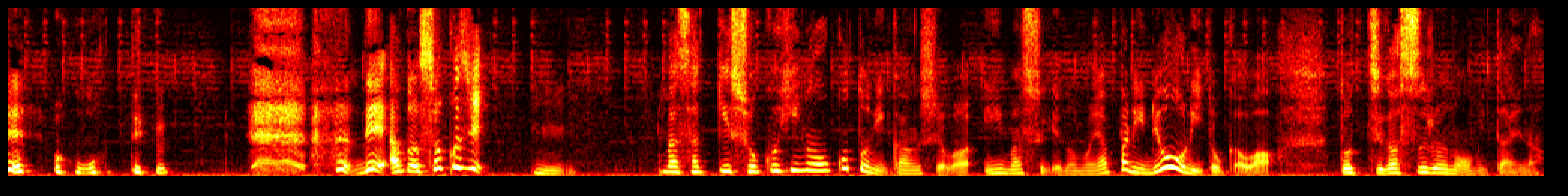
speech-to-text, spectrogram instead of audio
思ってる。であと食事。うん。まあ、さっき食費のことに関しては言いましたけどもやっぱり料理とかはどっちがするのみたいな。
